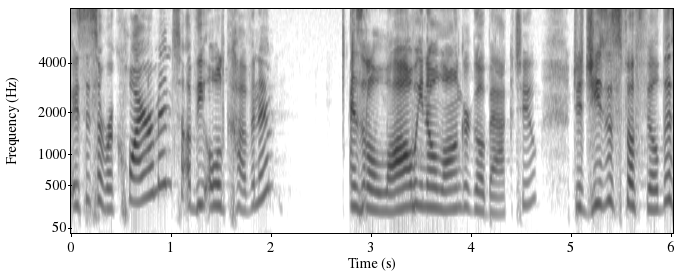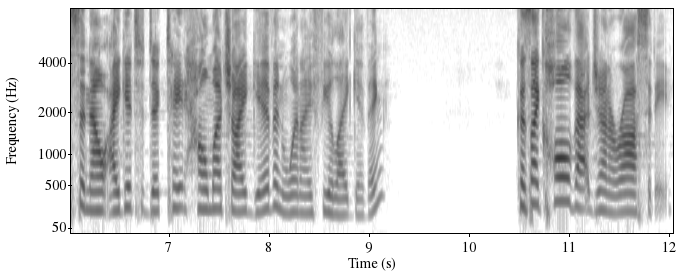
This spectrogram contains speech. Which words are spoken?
is this a requirement of the old covenant? Is it a law we no longer go back to? Did Jesus fulfill this and now I get to dictate how much I give and when I feel like giving? Because I call that generosity.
